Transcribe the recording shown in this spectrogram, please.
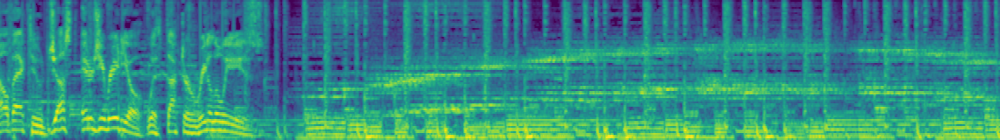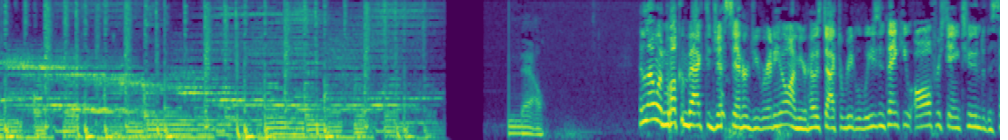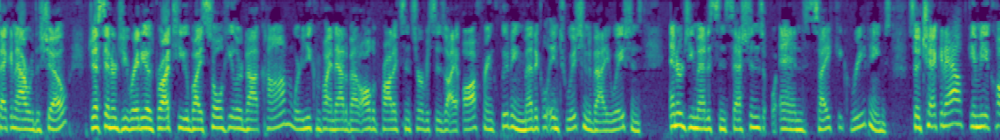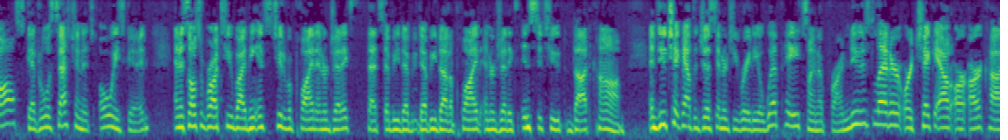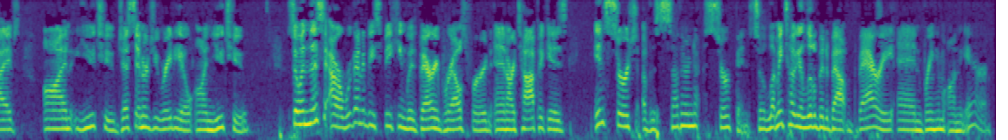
Now back to Just Energy Radio with Dr. Rita Louise. Hello and welcome back to Just Energy Radio. I'm your host, Dr. Rita Louise, and thank you all for staying tuned to the second hour of the show. Just Energy Radio is brought to you by SoulHealer.com, where you can find out about all the products and services I offer, including medical intuition evaluations, energy medicine sessions, and psychic readings. So check it out. Give me a call. Schedule a session. It's always good. And it's also brought to you by the Institute of Applied Energetics. That's www.appliedenergeticsinstitute.com. And do check out the Just Energy Radio webpage, sign up for our newsletter, or check out our archives on YouTube, Just Energy Radio on YouTube. So in this hour, we're going to be speaking with Barry Brailsford, and our topic is In Search of the Southern Serpent. So let me tell you a little bit about Barry and bring him on the air.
